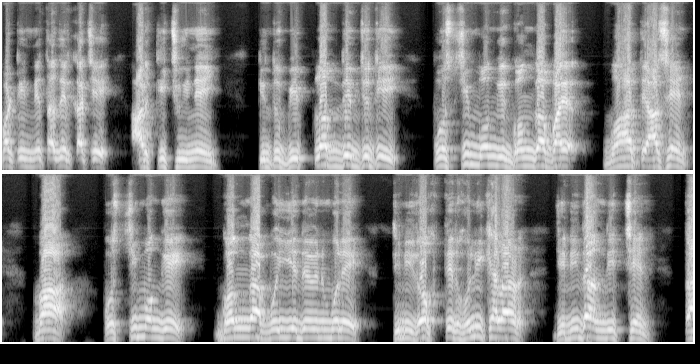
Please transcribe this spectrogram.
পার্টির নেতাদের কাছে আর কিছুই নেই। কিন্তু বিপ্লব দেব যদি পশ্চিমবঙ্গে গঙ্গা বহাতে আসেন বা পশ্চিমবঙ্গে গঙ্গা বইয়ে দেবেন বলে তিনি রক্তের হোলি খেলার যে নিদান দিচ্ছেন, তা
